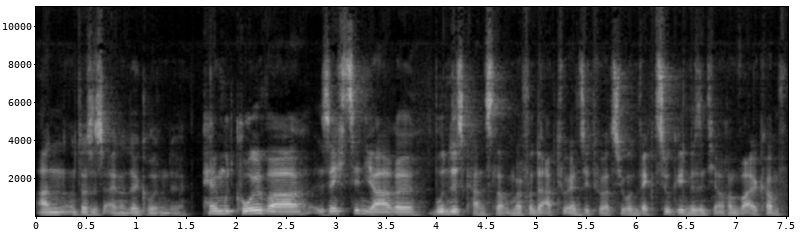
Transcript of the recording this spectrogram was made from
an und das ist einer der Gründe. Helmut Kohl war 16 Jahre Bundeskanzler, um mal von der aktuellen Situation wegzugehen. Wir sind ja auch im Wahlkampf.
